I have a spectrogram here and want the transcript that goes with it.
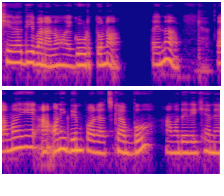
সেরা দিয়ে বানানো হয়, গুড় তো না, তাই না? তো আমি অনেক দিন পরে আজকে আব্বু আমাদের এখানে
